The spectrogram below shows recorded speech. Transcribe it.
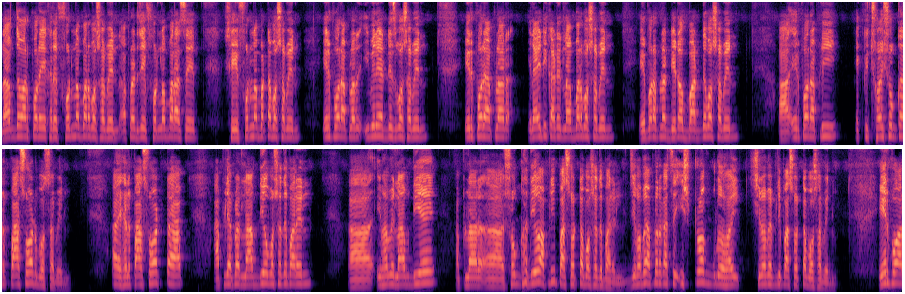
নাম দেওয়ার পরে এখানে ফোন নাম্বার বসাবেন। আপনার যে ফোন নাম্বার আছে, সেই ফোন নাম্বারটা বসাবেন। এরপর আপনার ইমেল অ্যাড্রেস বসাবেন। এরপরে আপনার এনআইডি কার্ডের নাম্বার বসাবেন। এরপর আপনার ডেট অফ বার্থডে বসাবেন। এরপর আপনি একটি ছয় সংখ্যার পাসওয়ার্ড বসাবেন। এখানে পাসওয়ার্ডটা আপনি আপনার নাম দিয়েও বসাতে পারেন। এভাবে নাম দিয়ে আপনার সংখ্যা দিয়েও আপনি পাসওয়ার্ডটা বসাতে পারেন। যেভাবে আপনার কাছে স্ট্রং মনে হয়, সেভাবে আপনি পাসওয়ার্ডটা বসাবেন। এরপর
